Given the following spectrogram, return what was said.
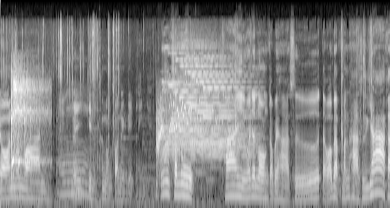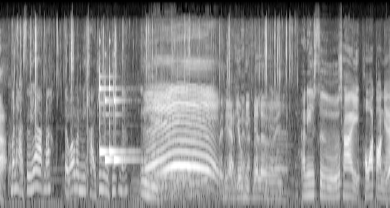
ย้อนวันวานอืมๆได้กินขนมตอนเด็กๆอะไรอย่างเงี้ยเออสนุกใช่ ว่าจะลองกลับไปหาซื้อ แต่ว่าแบบมันหาซื้อยากอะ มันหาซื้อยากนะ แต่ว่ามันมีขายที่ยูพิกนะอืมเอ้ยไปที่แอปยูพิกได้เลย อันนี้ซื้อ ใช่ เพราะว่าตอนเนี้ย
